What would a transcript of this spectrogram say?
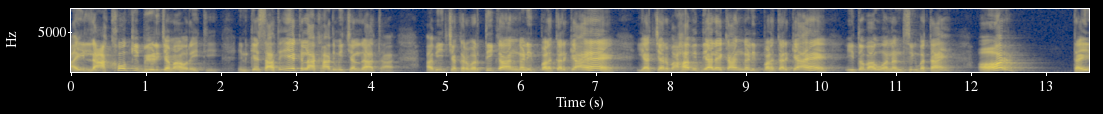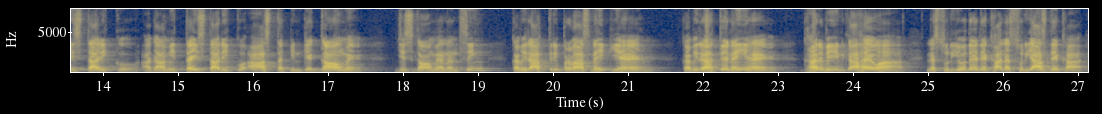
आई लाखों की भीड़ जमा हो रही थी। इनके साथ एक लाख आदमी चल रहा था। अभी चक्रवर्ती का अंगणित पढ़ करके आए हैं? या चरवाहा विद्यालय का अंगणित पढ़ करके आए हैं? ये तो बाबू अनंत सिंह बताएँ। और तेईस तारीख को, आगामी तेईस तारीख को आज तक इनके गाँव में, जिस गाँव में अनंत सिंह कभी रात्रि प्रवास नहीं किए हैं, कभी रहते नहीं हैं, घर भी इनका है वहाँ। न सूर्योदय देखा, न सूर्यास्त देखा।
